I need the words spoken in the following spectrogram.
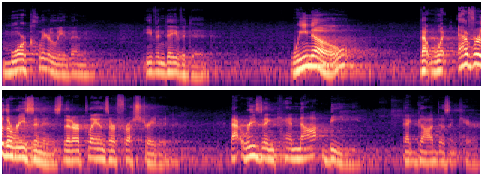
more clearly than even David did. We know that whatever the reason is that our plans are frustrated, that reason cannot be that God doesn't care.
